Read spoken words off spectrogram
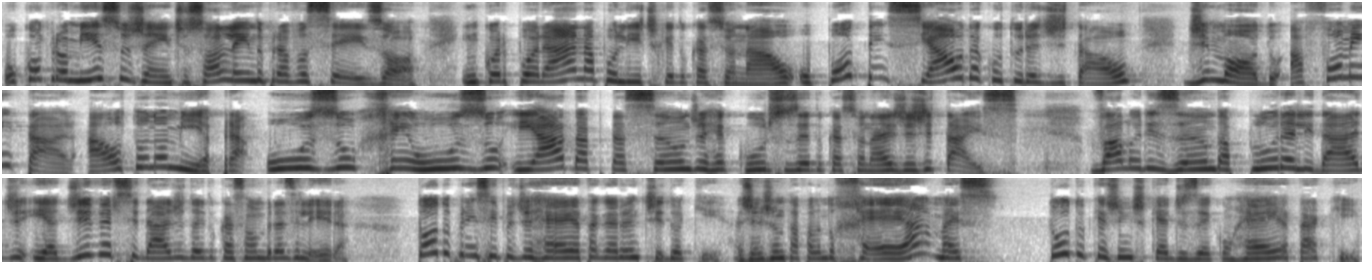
o compromisso, gente, só lendo para vocês, ó, incorporar na política educacional o potencial da cultura digital de modo a fomentar a autonomia para uso, reuso e adaptação de recursos educacionais digitais, valorizando a pluralidade e a diversidade da educação brasileira. Todo o princípio de REA está garantido aqui. A gente não está falando REA, mas tudo que a gente quer dizer com REA está aqui.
